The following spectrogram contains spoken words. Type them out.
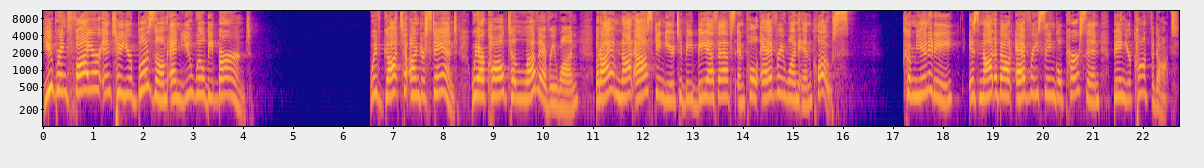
You bring fire into your bosom and you will be burned. We've got to understand we are called to love everyone, but I am not asking you to be BFFs and pull everyone in close. Community is not about every single person being your confidant.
